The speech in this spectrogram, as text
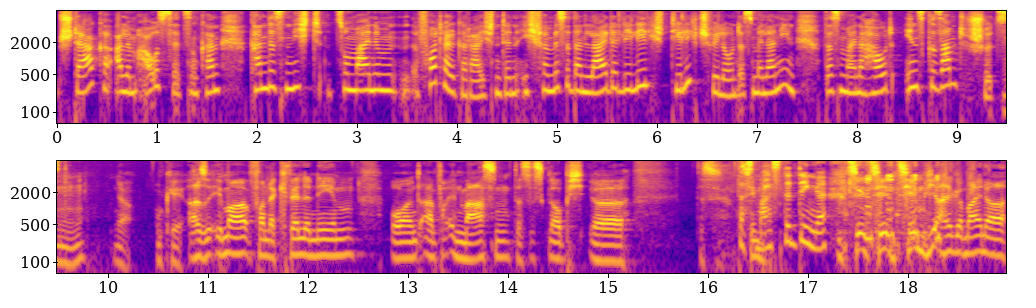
stärker allem aussetzen kann, kann das nicht zu meinem Vorteil gereichen, denn ich vermisse dann leider die, Licht, die Lichtschwelle und das Melanin, das meine Haut insgesamt schützt. Mhm. Ja. Okay, also immer von der Quelle nehmen und einfach in Maßen. Das ist, glaube ich, äh, das, das ziemlich, Maß der Dinge. Ziemlich allgemeiner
